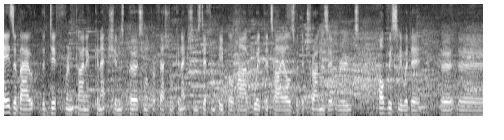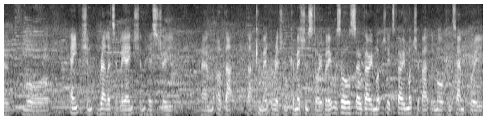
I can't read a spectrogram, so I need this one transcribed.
is about the different kind of connections, personal, professional connections different people have with the tiles, with the transit route, obviously with the, the, the more ancient, relatively ancient history um, of that, that commi- original commission story, but it was also very much, it's very much about the more contemporary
